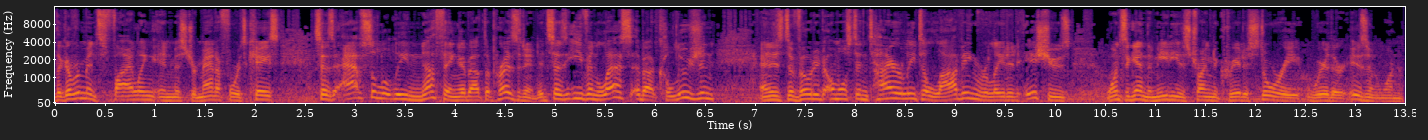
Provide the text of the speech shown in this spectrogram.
the government's filing in Mr. Manafort's case says absolutely nothing about the president. It says even less about collusion and is devoted almost entirely to lobbying related issues. Once again, the media is trying to create a story where there isn't one.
